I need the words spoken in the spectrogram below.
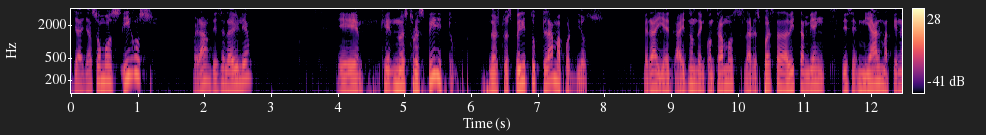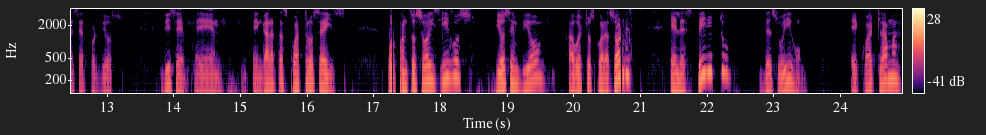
ya, ya somos hijos, ¿verdad? Dice la Biblia, eh, que nuestro espíritu, nuestro espíritu clama por Dios. ¿Verdad? Y ahí es donde encontramos la respuesta de David también. Dice, mi alma tiene sed por Dios. Dice eh, en Gálatas 4:6, por cuanto sois hijos, Dios envió a vuestros corazones el espíritu de su Hijo, el cual clama,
